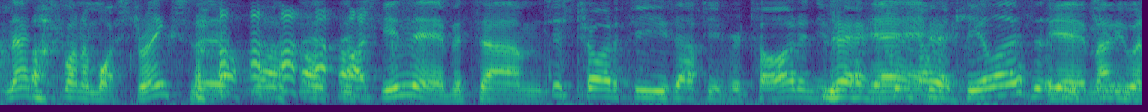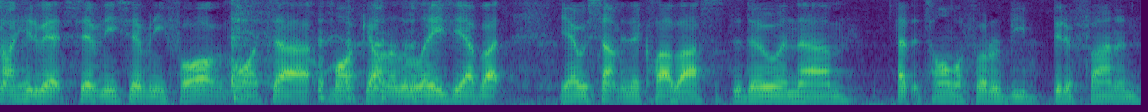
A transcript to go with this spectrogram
And that's one of my strengths, the, the, the, the skin there. But um, Just tried a few years after you've retired and you've Yeah. yeah. Yeah. the kilos. yeah, maybe when I hit about 70, 75, it might uh, might go on a little easier. But yeah, it was something the club asked us to do, and um, at the time I thought it would be a bit of fun, and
